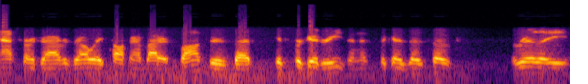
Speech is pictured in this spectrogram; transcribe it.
NASCAR drivers are always talking about our sponsors, but it's for good reason. It's because those folks really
